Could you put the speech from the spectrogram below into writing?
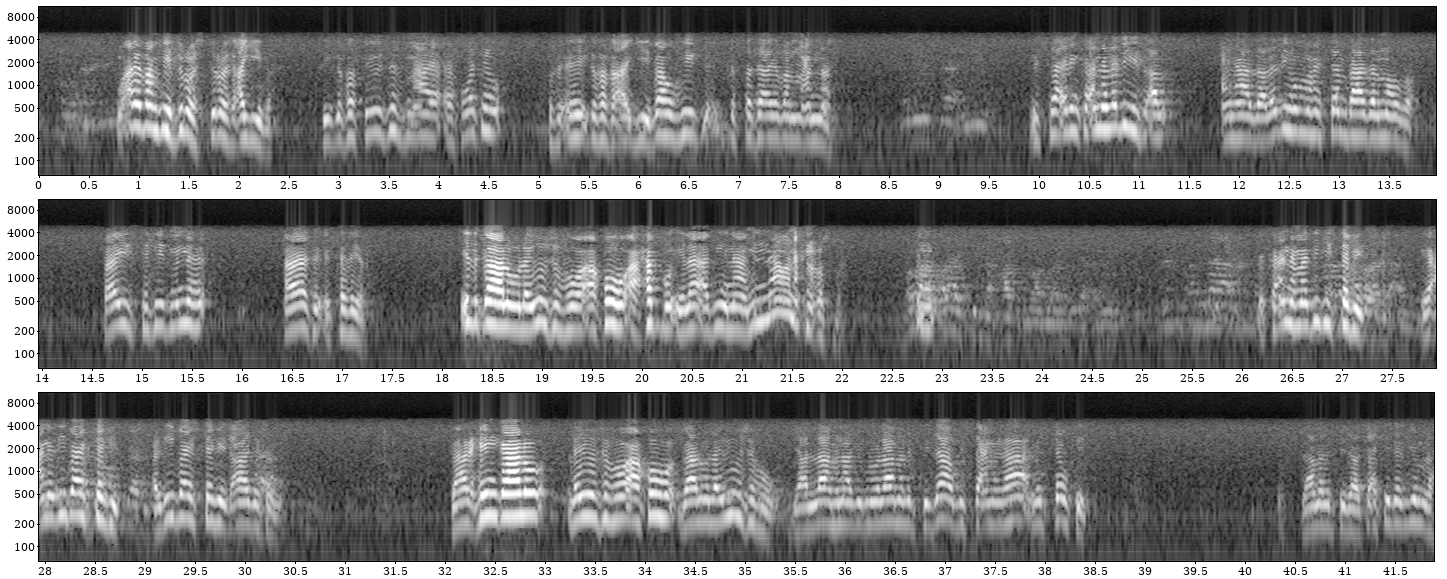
وأيضا فيه دروس دروس عجيبة. في قصص يوسف مع إخوته قصص عجيبة وفي قصة أيضا مع الناس. للسائلين كأنه الذي يسأل عن هذا الذي هو مهتم بهذا الموضوع. فيستفيد منه آيات كثيرة. إذ قالوا ليوسف وأخوه أحب إلى أبينا منا ونحن عصبة. كأنه ما ذي بيستفيد يعني ذي بيستفيد ذي بيستفيد عادة. قال الحين قالوا ليوسف وأخوه قالوا ليوسف قال لام هنا بيقولوا لام الابتداء وبيستعملها للتوكيد. لام الابتداء تأكيد الجملة.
